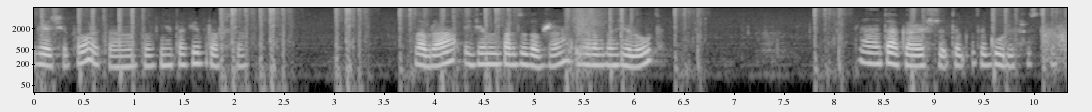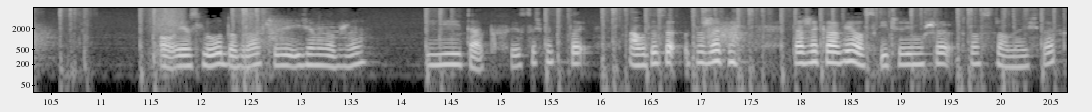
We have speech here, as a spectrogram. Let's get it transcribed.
wiecie, portal, no to nie takie proste. Dobra, idziemy bardzo dobrze. Zaraz będzie lód. No tak, ale jeszcze te, te góry wszystkie. O, jest lód, dobra, czyli idziemy dobrze. I tak, jesteśmy tutaj... A, bo to jest ta, ta rzeka, ta rzeka wioski, czyli muszę w tą stronę iść, tak?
